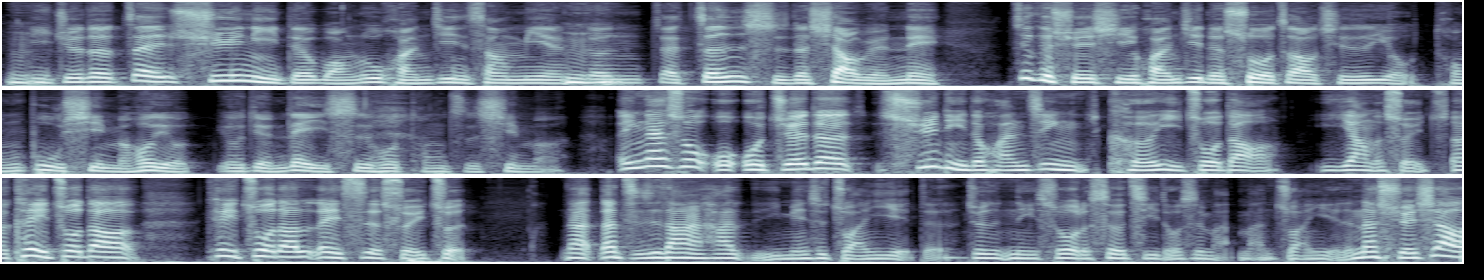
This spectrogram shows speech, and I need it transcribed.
你觉得在虚拟的网络环境上面，跟在真实的校园内，这个学习环境的塑造，其实有同步性吗？或有有点类似或同质性吗？应该说，我我觉得虚拟的环境可以做到。一样的水准，呃，可以做到，可以做到类似的水准。那那只是当然，它里面是专业的，就是你所有的设计都是蛮蛮专业的。那学校，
